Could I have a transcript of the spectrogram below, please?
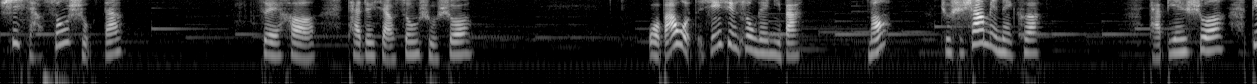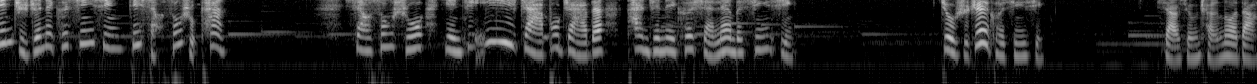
是小松鼠的。最后，他对小松鼠说：“我把我的星星送给你吧，喏，就是上面那颗。”他边说边指着那颗星星给小松鼠看。小松鼠眼睛一眨不眨的看着那颗闪亮的星星。就是这颗星星，小熊承诺道：“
